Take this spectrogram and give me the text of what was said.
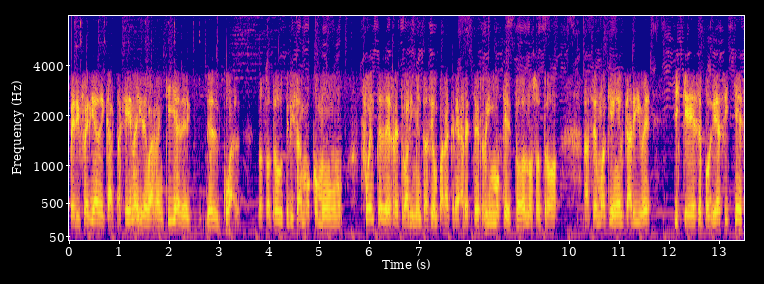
periferias de Cartagena y de Barranquilla, del cual nosotros utilizamos como fuente de retroalimentación para crear este ritmo que todos nosotros hacemos aquí en el Caribe y que se podría decir que es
